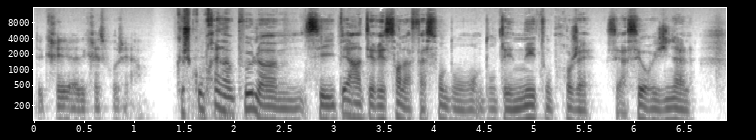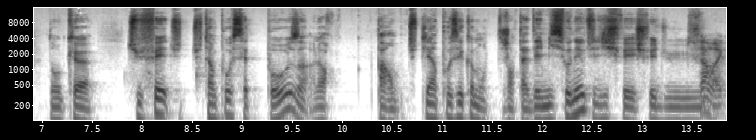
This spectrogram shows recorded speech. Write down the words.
de créer de créer ce projet là que je comprenne un peu, c'est hyper intéressant la façon dont, dont est né ton projet. C'est assez original. Donc, euh, tu fais, tu t'imposes cette pause. Alors, par exemple, tu te l'es imposé comment? Genre, t'as démissionné ou tu dis je fais, je fais du. Je fais un break.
